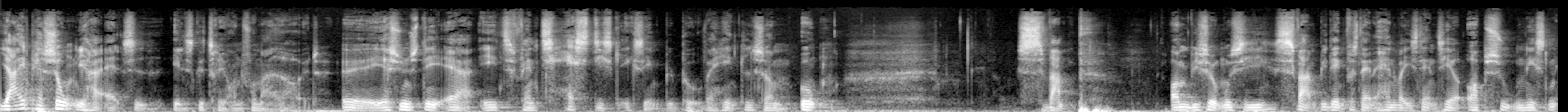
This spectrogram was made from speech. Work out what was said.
jeg personligt har altid elsket Triunfo meget højt. Øh, jeg synes, det er et fantastisk eksempel på, hvad Hentel som ung svamp, om vi så må sige, svamp i den forstand, at han var i stand til at opsuge næsten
